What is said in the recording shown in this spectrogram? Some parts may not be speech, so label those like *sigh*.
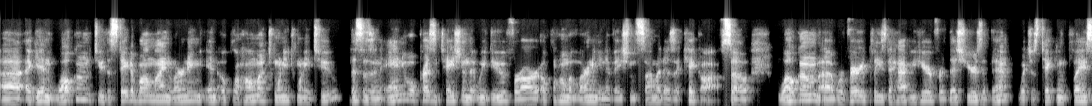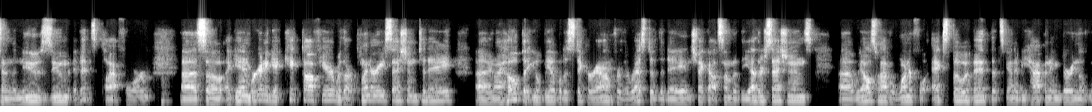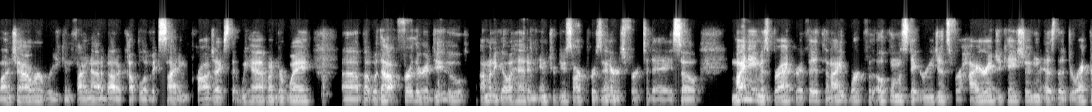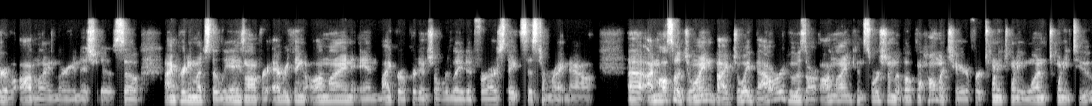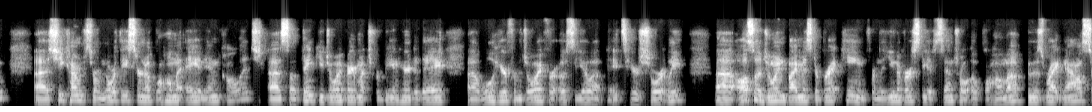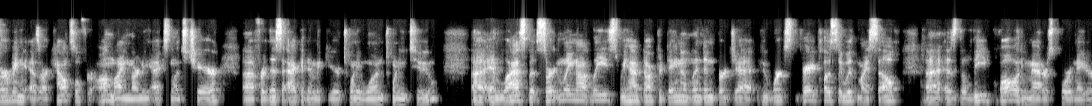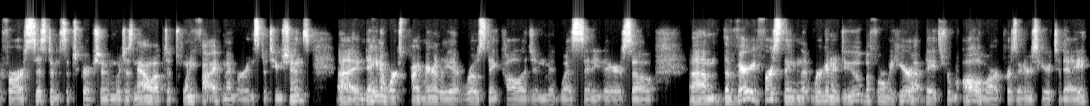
Uh, again, welcome to the State of Online Learning in Oklahoma 2022. This is an annual presentation that we do for our Oklahoma Learning Innovation Summit as a kickoff. So welcome. Uh, we're very pleased to have you here for this year's event, which is taking place in the new Zoom events platform. Uh, so again, we're going to get kicked off here with our plenary session today. Uh, and I hope that you'll be able to stick around for the rest of the day and check out some of the other sessions. Uh, we also have a wonderful expo event that's going to be happening during the lunch hour where you can find out about a couple of exciting projects that we have underway. Uh, but without further ado, I'm going to go ahead and introduce our presenters for today. So my name is Brad Griffith, and I work for the Oklahoma State Regents for Higher Education as the Director of Online Learning Initiatives. So I'm pretty much the liaison for everything online and micro-credential related for our state system right now. Uh, I'm also joined by Joy Bauer, who is our Online Consortium of Oklahoma Chair for 2021-22. Uh, she comes from Northeastern Oklahoma A&M College. Uh, so thank you, Joy, very much for being here today. Uh, we'll hear from Joy for OCO updates here shortly. Uh, also joined by Mr. Brett King from the University of Central Oklahoma, who is right now serving as our Council for Online Learning Excellence Chair uh, for this academic year 21-22. Uh, and last but certainly not least, we have Dr. Dana Linden Burgett, who works very closely with myself uh, as the lead quality matters coordinator for our system subscription, which is now up to 25 member institutions. Uh, and Dana works primarily at Rose State College in Midwest City there. So um, the very first thing that we're going to do before we hear updates from all of our presenters here today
